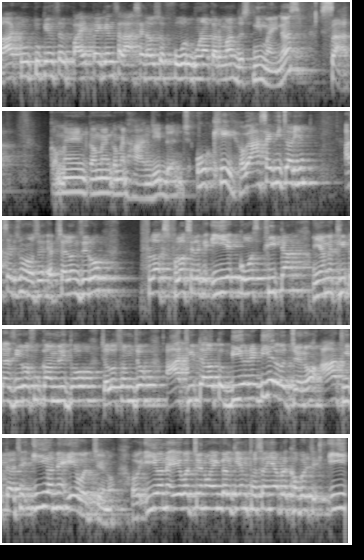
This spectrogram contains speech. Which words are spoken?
તો આ two two cancel pi pi cancel આ સાઈડ આવશે ફોર ગુણાકારમાં દસની માઇનસ સાત. કમેન્ટ કમેન્ટ કમેન્ટ હાંજી, ડન છે. ઓકે હવે આ સાઈડ વિચારીએ. આ સાઈડ શું આવશે? એપ્સિલોન ઝીરો ફ્લક્સ ફ્લક્સ એટલે કે ઈ એક કોસ થીટા અહીંયા મેં થીટા ઝીરો શું કામ લીધો? ચલો સમજો. આ થીટા હતો બી અને ડીએલ વચ્ચેનો. આ થીટા છે ઈ અને એ વચ્ચેનો. હવે ઈ અને એ વચ્ચેનો એંગલ કેમ થશે? અહીંયા આપણે ખબર છે. ઈ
